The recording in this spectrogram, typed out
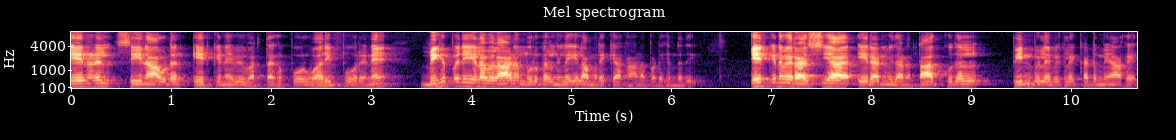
ஏனெனில் சீனாவுடன் ஏற்கனவே வர்த்தக போர் வரிப்போர் என மிகப்பெரிய அளவிலான முருகல் நிலையில் அமெரிக்கா காணப்படுகின்றது. ஏற்கனவே ரஷ்யா ஈரான் மீதான தாக்குதல் பின் விளைவுகளை கடுமையாக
